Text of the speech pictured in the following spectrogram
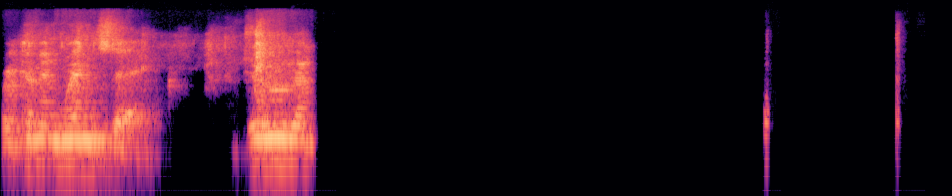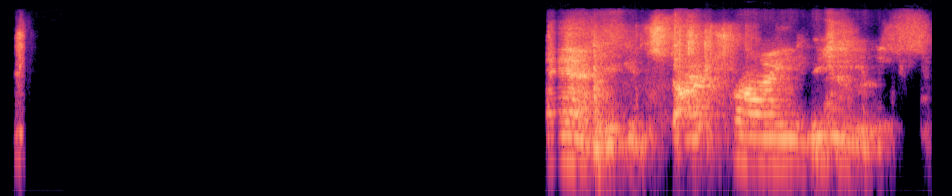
We come in Wednesday. Do the And you can start trying these.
